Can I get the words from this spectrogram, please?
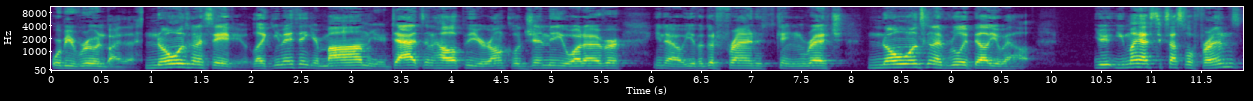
or be ruined by this. No one's gonna save you. Like, you may think your mom, your dad's gonna help you, your uncle Jimmy, whatever. You know, you have a good friend who's getting rich. No one's gonna really bail you out. You, you might have successful friends,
